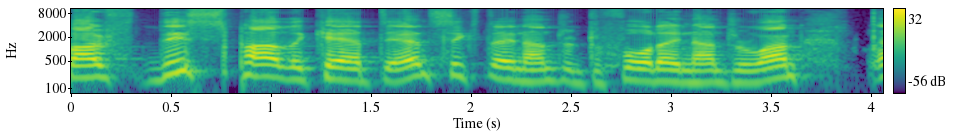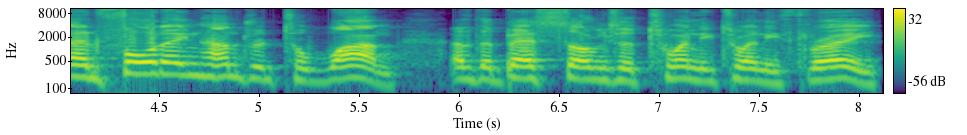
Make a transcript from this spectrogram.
both this part of the countdown, 1600 to 1401, and 1400 to 1 of the best songs of 2023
